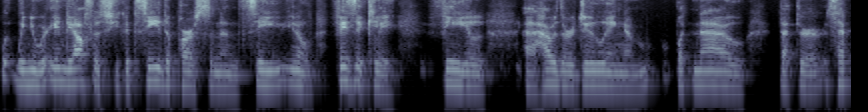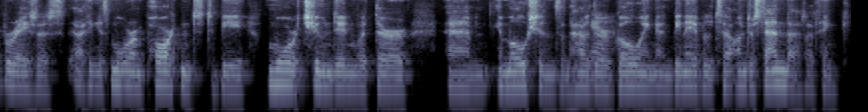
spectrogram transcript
when you were in the office, you could see the person and see, you know, physically feel uh, how they're doing. And but now that they're separated, I think it's more important to be more tuned in with their um, emotions and how yeah. they're going and being able to understand that i think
